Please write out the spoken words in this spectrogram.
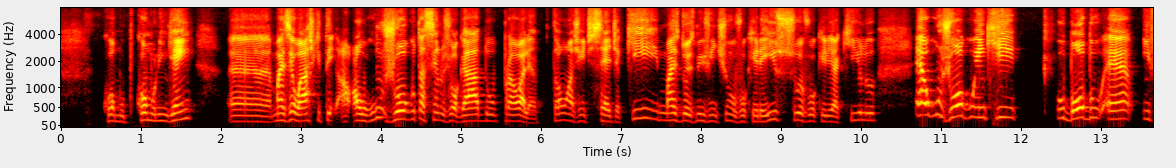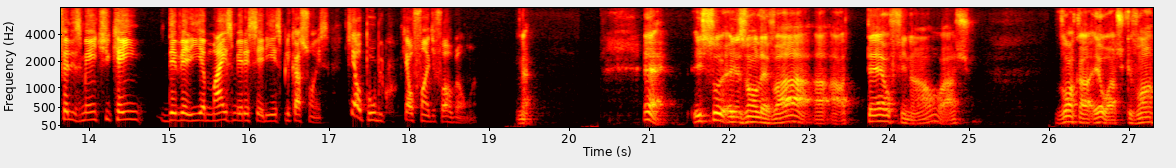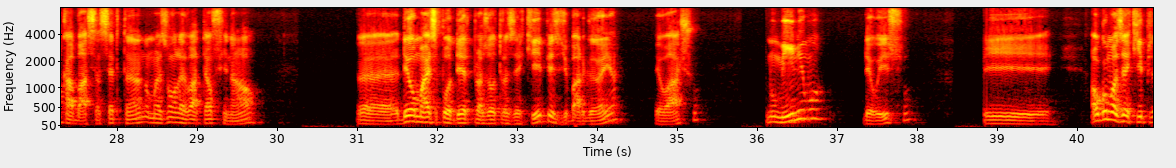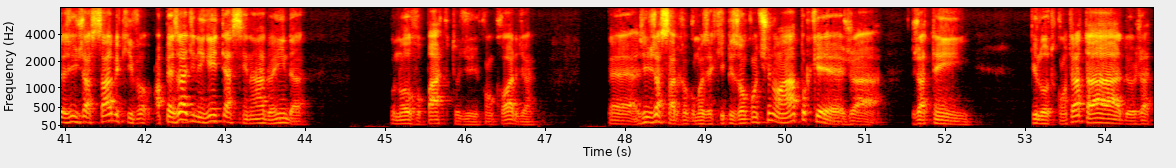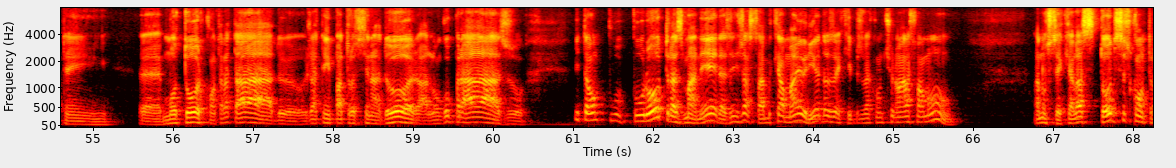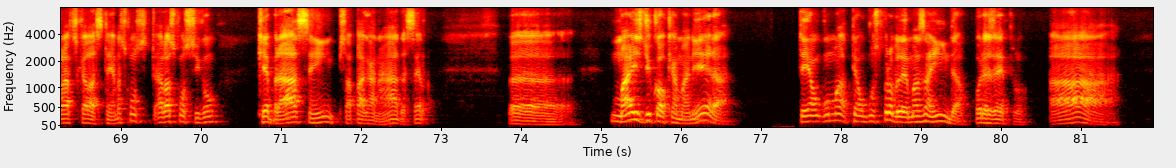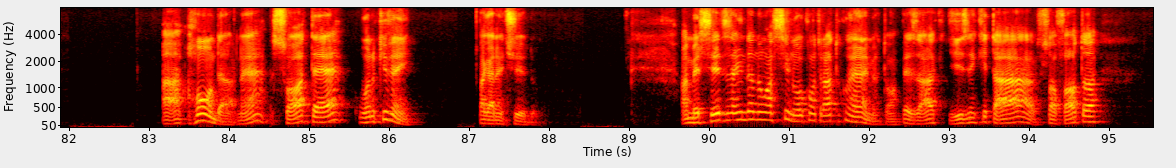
como, como ninguém. É, mas eu acho que tem, algum jogo está sendo jogado para, olha, então a gente cede aqui, mas 2021 eu vou querer isso, eu vou querer aquilo. É algum jogo em que o bobo é, infelizmente, quem deveria mais mereceria explicações, que é o público, que é o fã de Fórmula 1. É, é isso eles vão levar a, a, até o final, acho. Vão, eu acho que vão acabar se acertando, mas vão levar até o final. É, deu mais poder para as outras equipes de barganha, eu acho. No mínimo, deu isso. E algumas equipes a gente já sabe que, apesar de ninguém ter assinado ainda o novo pacto de concórdia, é, a gente já sabe que algumas equipes vão continuar porque já, já tem piloto contratado, já tem é, motor contratado, já tem patrocinador a longo prazo. Então, por, por, outras maneiras, a gente já sabe que a maioria das equipes vai continuar na Fórmula 1. A não ser que elas, todos esses contratos que elas têm, elas, elas consigam quebrar sem precisar pagar nada, sei lá. Uh, mas, de qualquer maneira, tem, alguma, tem alguns problemas ainda. Por exemplo, a, a Honda, né? Só até o ano que vem está garantido. A Mercedes ainda não assinou o contrato com o Hamilton, apesar que dizem que tá, só falta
